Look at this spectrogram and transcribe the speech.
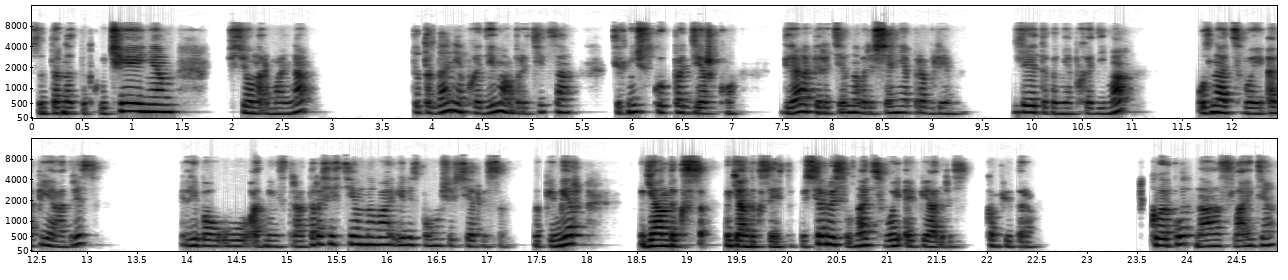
с интернет-подключением, все нормально, то тогда необходимо обратиться в техническую поддержку для оперативного решения проблемы. Для этого необходимо узнать свой IP-адрес либо у администратора системного или с помощью сервиса. Например, Яндекс, у Яндекса есть такой сервис узнать свой IP-адрес компьютера. QR-код на слайде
